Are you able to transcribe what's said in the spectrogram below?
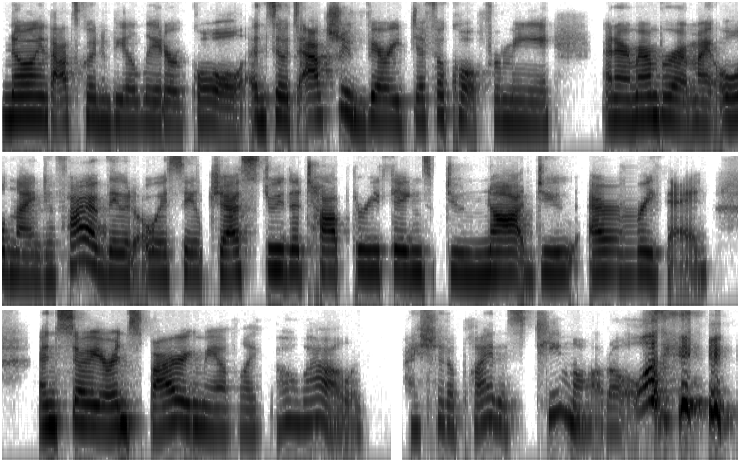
knowing that's going to be a later goal? And so it's actually very difficult for me. And I remember at my old nine to five, they would always say, just do the top three things, do not do everything. And so you're inspiring me of like, oh, wow, like I should apply this T model.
